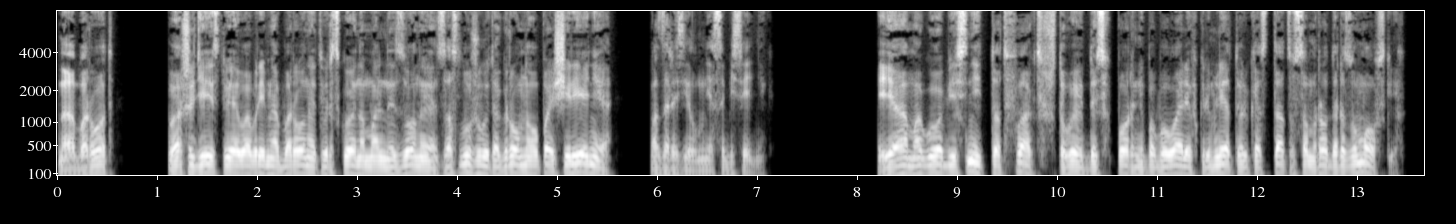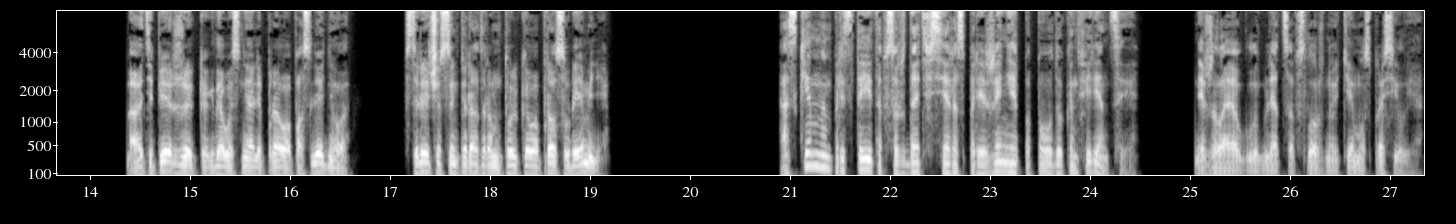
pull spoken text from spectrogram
«Наоборот, ваши действия во время обороны Тверской аномальной зоны заслуживают огромного поощрения», — возразил мне собеседник. Я могу объяснить тот факт, что вы до сих пор не побывали в Кремле только статусом рода Разумовских. А теперь же, когда вы сняли право последнего, встреча с императором — только вопрос времени. А с кем нам предстоит обсуждать все распоряжения по поводу конференции? Не желая углубляться в сложную тему, спросил я.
